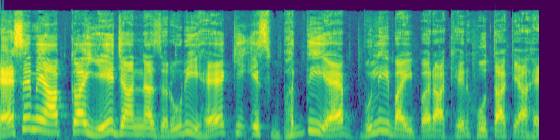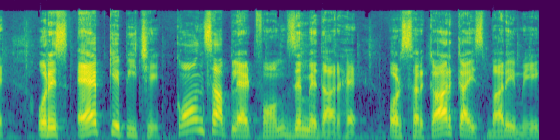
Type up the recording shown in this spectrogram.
ऐसे में आपका ये जानना ज़रूरी है कि इस भद्दी ऐप बुली बाई पर आखिर होता क्या है? और इस ऐप के पीछे कौन सा प्लेटफॉर्म जिम्मेदार है? और सरकार का इस बारे में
